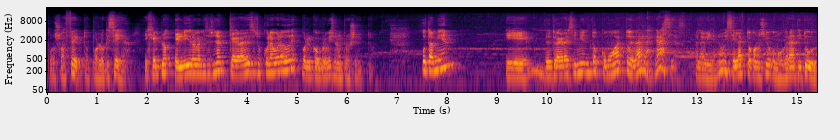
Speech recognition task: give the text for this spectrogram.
por su afecto, por lo que sea. Ejemplo, el líder organizacional que agradece a sus colaboradores por el compromiso en el proyecto. O también, eh, dentro del agradecimiento, como acto de dar las gracias a la vida. ¿no? Es el acto conocido como gratitud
